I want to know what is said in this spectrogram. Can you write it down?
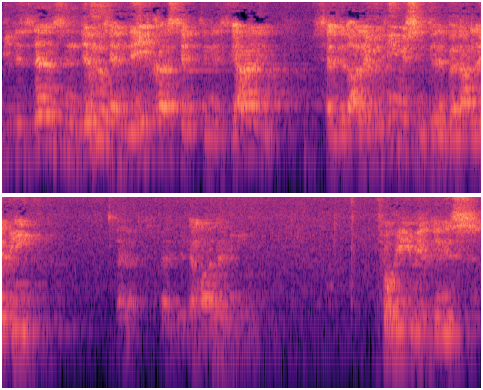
bizdensin derken neyi kastettiniz? Yani sen dedi Alevi değil misin? Dedim ben Aleviyim. Evet ben dedim Aleviyim. Çok iyi bildiniz.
